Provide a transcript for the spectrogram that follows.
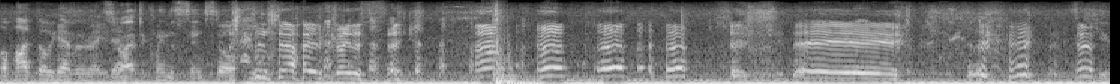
of Hot Dog Heaven right So do now. I have to clean the sink still? no, I had to clean the sink. Hey! It's cute.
